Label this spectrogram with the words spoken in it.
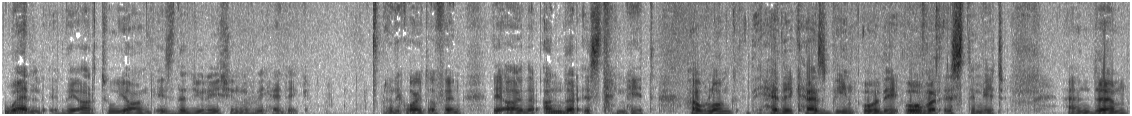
well if they are too young is the duration of the headache. And quite often they either underestimate how long the headache has been or they overestimate. And um,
